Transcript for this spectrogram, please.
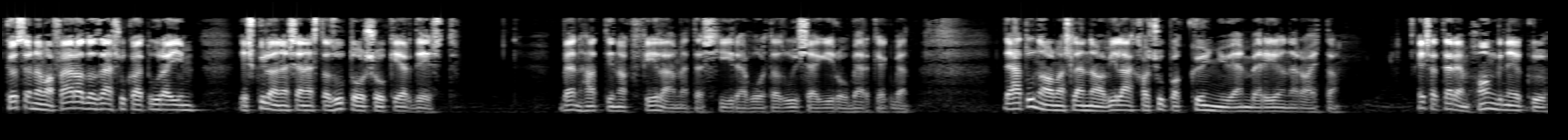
Köszönöm a fáradozásukat, uraim, és különösen ezt az utolsó kérdést. Ben Hattinak félelmetes híre volt az újságíró berkekben. De hát unalmas lenne a világ, ha csupa könnyű ember élne rajta. És a terem hang nélkül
